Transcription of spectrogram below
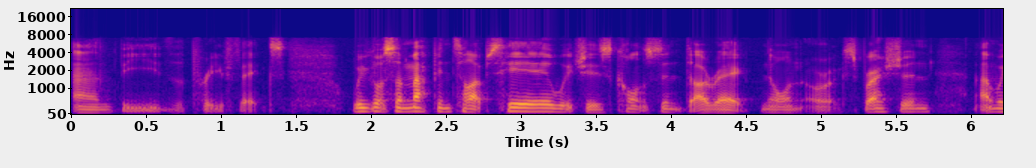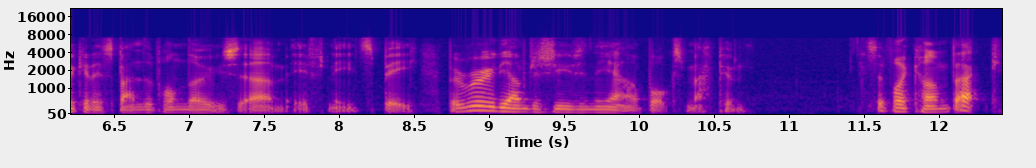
and the, the prefix. We've got some mapping types here, which is constant, direct, non, or expression, and we can expand upon those um, if needs be. But really, I'm just using the out-of-box mapping. So if I come back,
